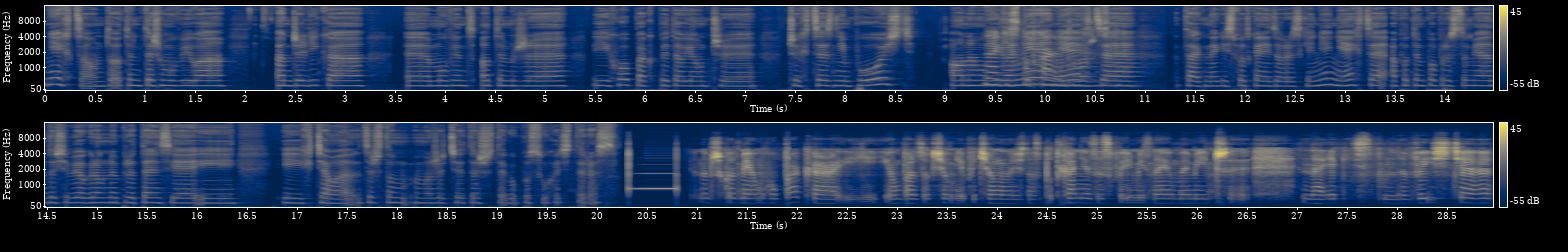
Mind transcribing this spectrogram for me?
nie chcą. To o tym też mówiła Angelika, e, mówiąc o tym, że jej chłopak pytał ją, czy, czy chce z nim pójść, ona mówiła, nie, nie chcę. Tak, na jakieś spotkanie towarzyskie. Nie, nie chcę, a potem po prostu miała do siebie ogromne pretensje i, i chciała. Zresztą możecie też tego posłuchać teraz. Na przykład miałam chłopaka i, i on bardzo chciał mnie wyciągnąć na spotkanie ze swoimi znajomymi, czy na jakieś wspólne wyjście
